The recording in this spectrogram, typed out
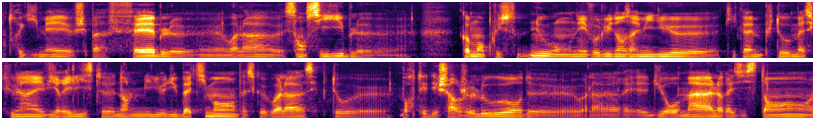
entre guillemets, je sais pas, faible, voilà, sensible comme en plus nous on évolue dans un milieu euh, qui est quand même plutôt masculin et viriliste euh, dans le milieu du bâtiment parce que voilà c'est plutôt euh, porter des charges lourdes voilà dur au mal résistant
